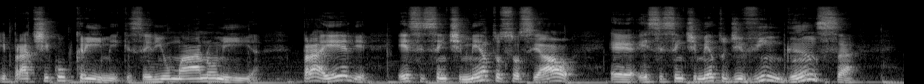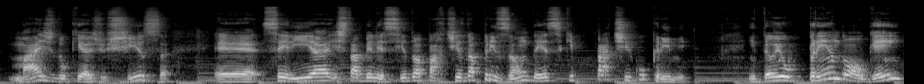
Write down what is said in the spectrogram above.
e pratica o crime, que seria uma anomia. Para ele, esse sentimento social, é, esse sentimento de vingança, mais do que a justiça, é, seria estabelecido a partir da prisão desse que pratica o crime. Então eu prendo alguém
